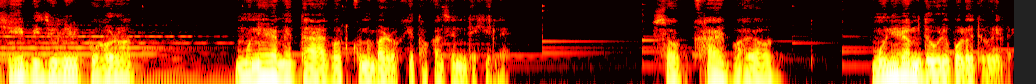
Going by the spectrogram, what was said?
সেই বিজুলীৰ পোহৰত মণিৰামে তাৰ আগত কোনোবা ৰখি থকা যেন দেখিলে। চক খাই ভয়ত মণিৰাম দৌৰিবলৈ ধৰিলে।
